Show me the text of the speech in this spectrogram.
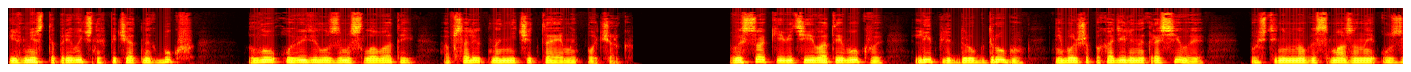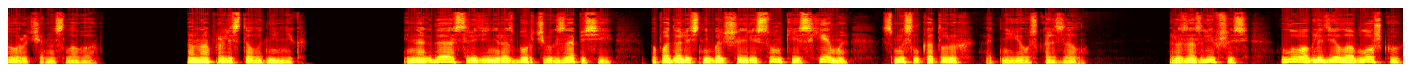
и вместо привычных печатных букв Лу увидела замысловатый, абсолютно нечитаемый почерк. Высокие витиеватые буквы липли друг к другу, и больше походили на красивые, пусть и немного смазанные узоры, чем на слова. Она пролистала дневник. Иногда среди неразборчивых записей попадались небольшие рисунки и схемы, смысл которых от нее ускользал. Разозлившись, Лу оглядела обложку,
